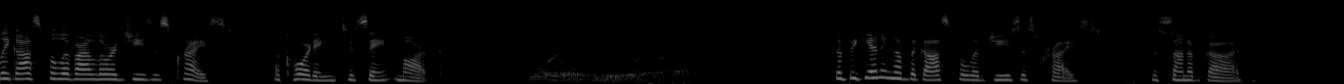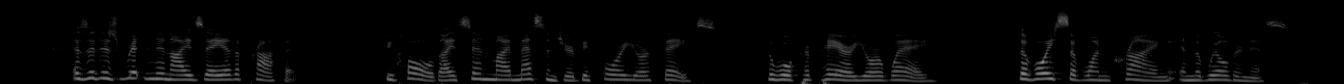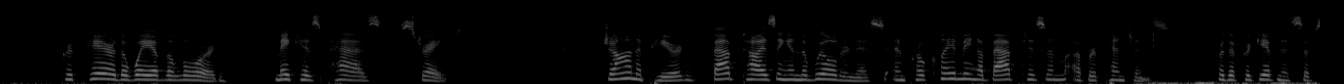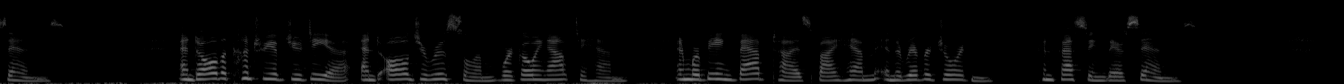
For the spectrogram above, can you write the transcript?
Holy Gospel of our Lord Jesus Christ, according to St. Mark. Glory to you, Lord Christ. The beginning of the Gospel of Jesus Christ, the Son of God. As it is written in Isaiah the prophet Behold, I send my messenger before your face, who will prepare your way. The voice of one crying in the wilderness Prepare the way of the Lord make his paths straight. John appeared, baptizing in the wilderness and proclaiming a baptism of repentance for the forgiveness of sins. And all the country of Judea and all Jerusalem were going out to him and were being baptized by him in the river Jordan, confessing their sins.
